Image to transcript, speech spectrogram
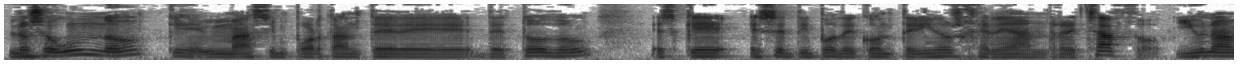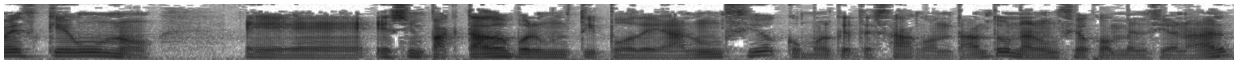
Lo segundo, que más importante de, todo, es que ese tipo de contenidos generan rechazo. Y una vez que uno eh, es impactado por un tipo de anuncio, como el que te estaba contando, un anuncio convencional,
